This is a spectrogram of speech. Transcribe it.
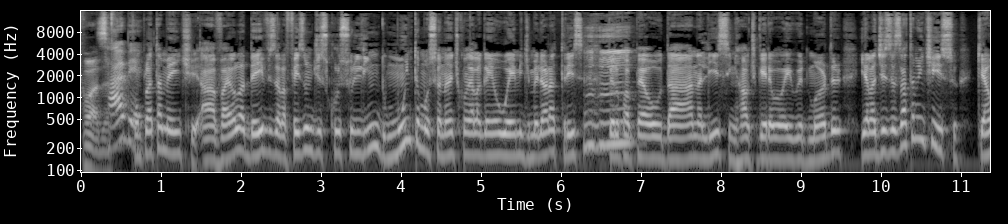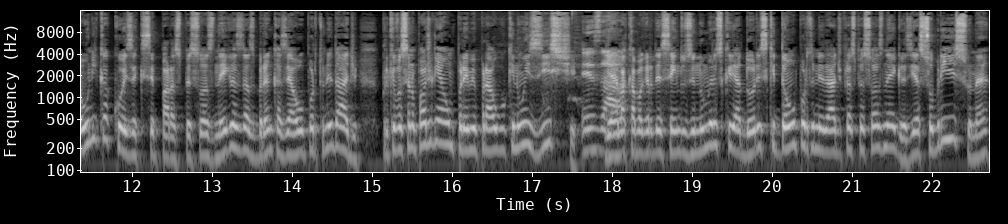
Foda. Sabe? Completamente. A Viola Davis, ela fez um discurso lindo, muito emocionante, quando ela ganhou o Emmy de melhor atriz uhum. pelo papel da Annalise em How to Get Away with Murder. E ela diz exatamente isso: que a única coisa que separa as pessoas negras das brancas é a oportunidade. Porque você não pode ganhar um prêmio para algo que não existe. Exato. E aí ela acaba agradecendo os inúmeros criadores que dão oportunidade para as pessoas negras. E é sobre isso, né?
